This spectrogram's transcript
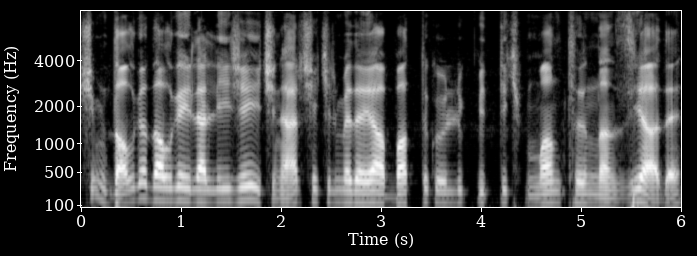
Şimdi dalga dalga ilerleyeceği için her çekilmede ya battık öldük bittik mantığından ziyade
